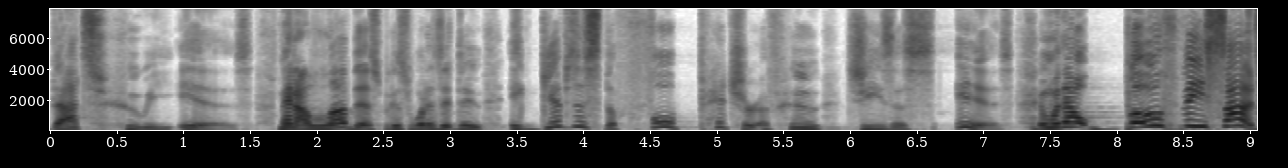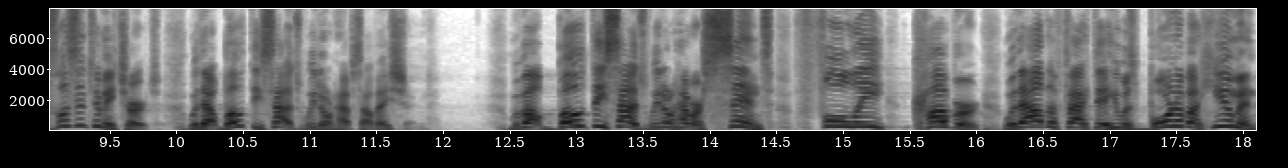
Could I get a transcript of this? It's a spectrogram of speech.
That's who he is. Man, I love this because what does it do? It gives us the full picture of who Jesus is. And without both these sides, listen to me, church, without both these sides, we don't have salvation. Without both these sides, we don't have our sins fully covered. Without the fact that he was born of a human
